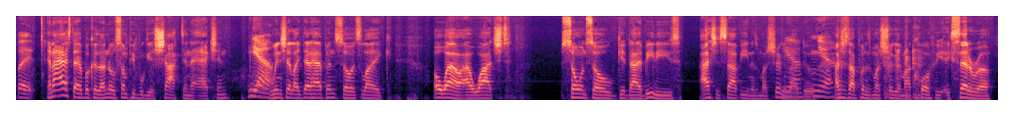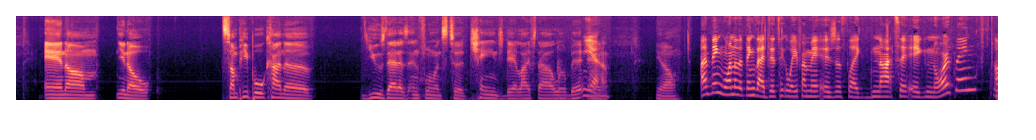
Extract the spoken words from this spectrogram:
But And I asked that because I know some people get shocked into action yeah. when shit like that happens. So it's like, oh wow, I watched so and so get diabetes. I should stop eating as much sugar as I do. Yeah. I should stop putting as much sugar in my coffee, etc. And um, you know, some people kind of use that as influence to change their lifestyle a little bit. Yeah. And, You know, I think one of the things I did take away from it is just like not to ignore things. Okay.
